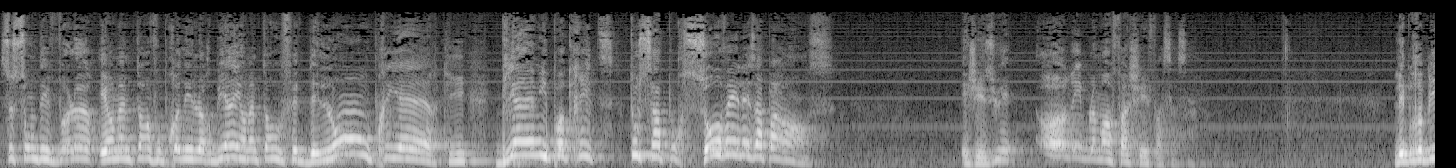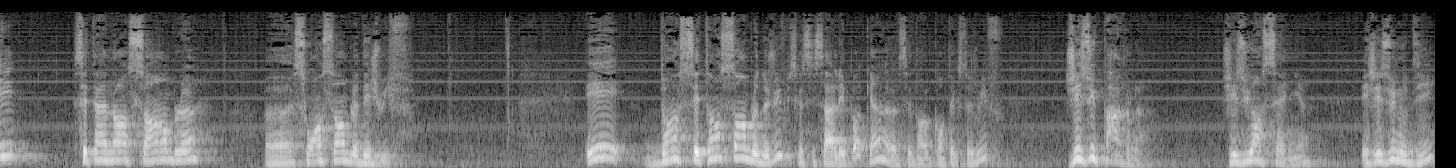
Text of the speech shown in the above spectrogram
Ce sont des voleurs. Et en même temps, vous prenez leurs biens et en même temps, vous faites des longues prières qui, bien hypocrites, tout ça pour sauver les apparences. Et Jésus est horriblement fâché face à ça. Les brebis, c'est un ensemble, euh, sont ensemble des juifs. Et dans cet ensemble de juifs, puisque c'est ça à l'époque, hein, c'est dans le contexte juif, Jésus parle, Jésus enseigne, et Jésus nous dit,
